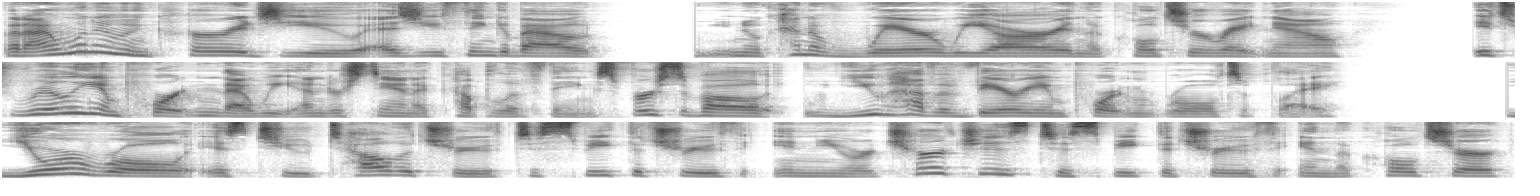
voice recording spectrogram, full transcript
But I want to encourage you as you think about you know, kind of where we are in the culture right now, it's really important that we understand a couple of things. First of all, you have a very important role to play. Your role is to tell the truth, to speak the truth in your churches, to speak the truth in the culture,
